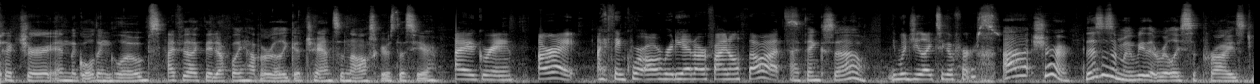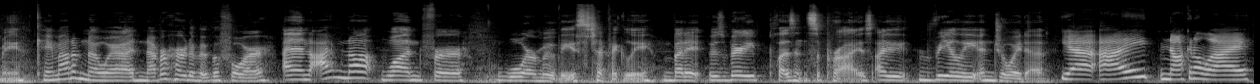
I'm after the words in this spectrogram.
Picture in the Golden Globes, I feel like they definitely have a really good chance in the Oscars this year. I agree. All right, I think we're already at our final thoughts. I think so. Would you like to go first? Uh, sure. This is a movie that really surprised me. Came out of nowhere. I'd never heard of it before. And I'm not one for war movies typically, but it was a very pleasant surprise. I really enjoyed it. Yeah, I not gonna lie.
